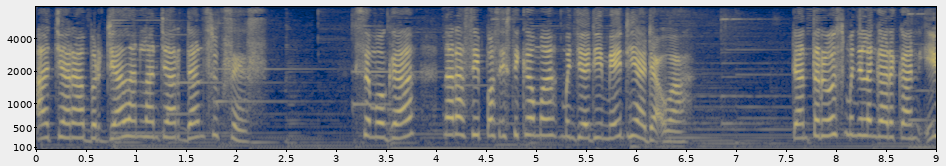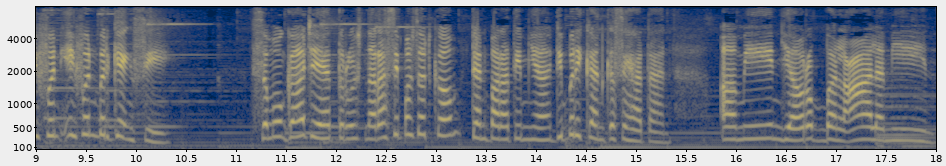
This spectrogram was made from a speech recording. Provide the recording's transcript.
acara berjalan lancar dan sukses. Semoga narasi pos istiqamah menjadi media dakwah dan terus menyelenggarakan event-event bergengsi. Semoga jaya terus narasipos.com dan para timnya diberikan kesehatan. Amin ya rabbal alamin.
